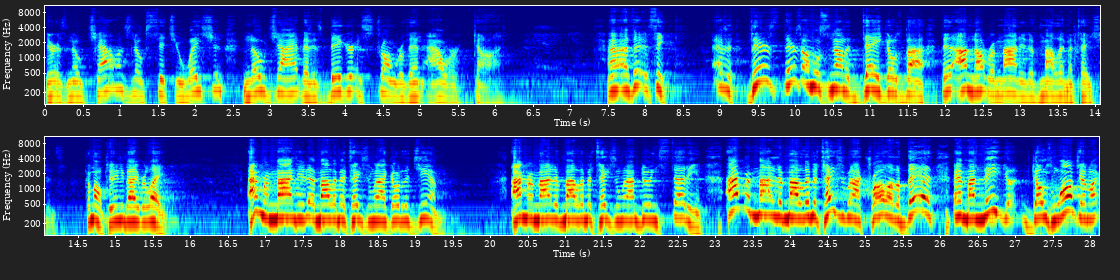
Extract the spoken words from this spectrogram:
There is no challenge, no situation, no giant that is bigger and stronger than our God. Uh, see, there's, there's almost not a day goes by that I'm not reminded of my limitations. Come on, can anybody relate? I'm reminded of my limitation when I go to the gym. I'm reminded of my limitation when I'm doing studying. I'm reminded of my limitation when I crawl out of bed and my knee goes wonky. I'm like,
